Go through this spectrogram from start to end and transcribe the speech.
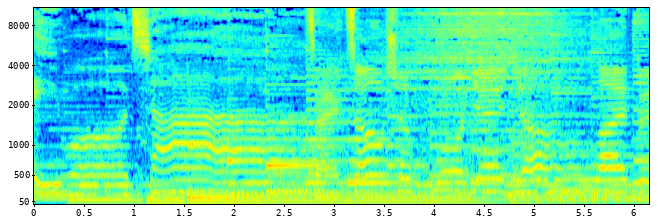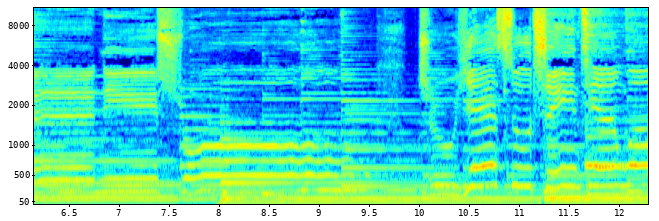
为我擦。在早晨，我也要来对你说，主耶稣，今天我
